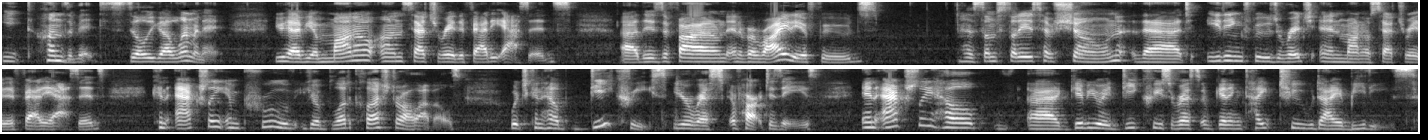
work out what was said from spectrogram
eat tons of it. Still, you got to limit it. You have your monounsaturated fatty acids. Uh, these are found in a variety of foods. As some studies have shown that eating foods rich in monounsaturated fatty acids can actually improve your blood cholesterol levels, which can help decrease your risk of heart disease and actually help uh, give you a decreased risk of getting type 2 diabetes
